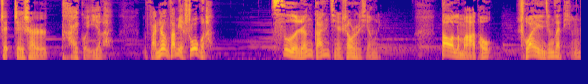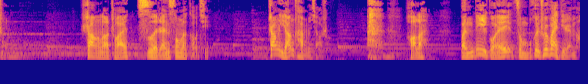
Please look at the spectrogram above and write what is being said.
这这事儿太诡异了，反正咱们也说过了。”四人赶紧收拾行李，到了码头，船已经在停着了。上了船，四人松了口气。张扬开玩笑说：“ 好了，本地鬼总不会追外地人嘛。”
